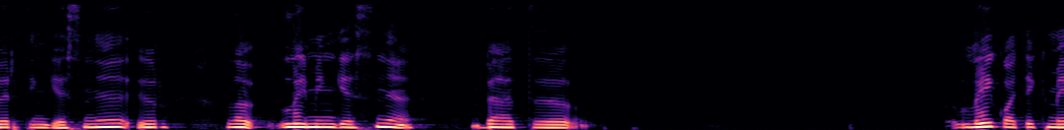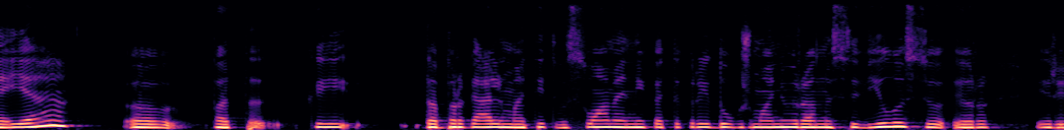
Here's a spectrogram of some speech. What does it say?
vertingesni ir laimingesni, bet e, laiko tekmėje, pat, kai dabar galim matyti visuomenį, kad tikrai daug žmonių yra nusivylusių ir, ir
